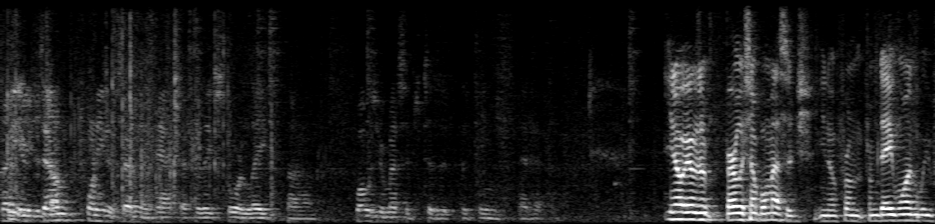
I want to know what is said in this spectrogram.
When Spencer, you you're just down talked- twenty to seven and a half after they score late, um, what was your message to the, the team at halftime? You know, it was a fairly simple message. You know, from, from day one, we've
